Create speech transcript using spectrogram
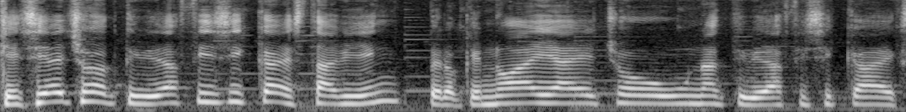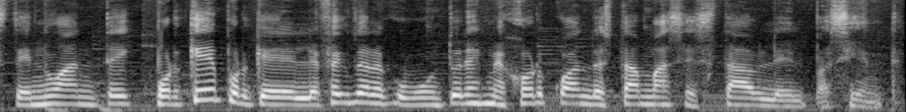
Que si ha hecho actividad física está bien, pero que no haya hecho una actividad física extenuante. ¿Por qué? Porque el efecto de la acupuntura es mejor cuando está más estable el paciente.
